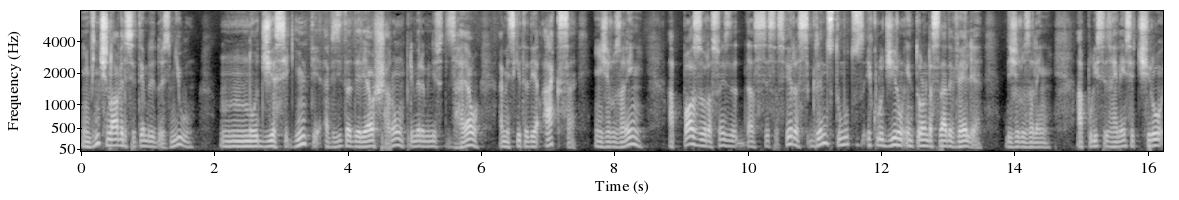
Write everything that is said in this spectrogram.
Em 29 de setembro de 2000, No dia seguinte, a visita de Ariel Sharon, primeiro-ministro de Israel, à mesquita de Al-Aqsa, em Jerusalém, após as orações das sextas-feiras, grandes tumultos eclodiram em torno da cidade velha de Jerusalém. A polícia israelense atirou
